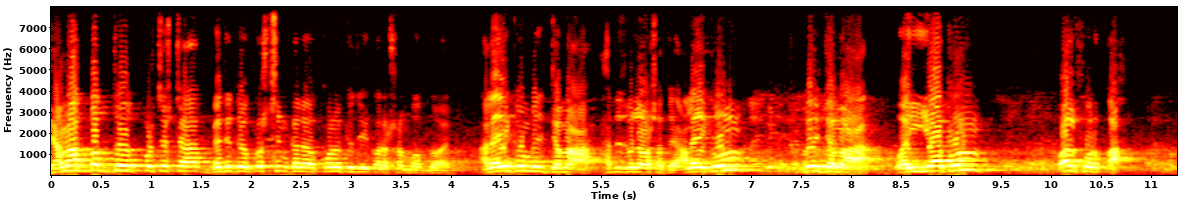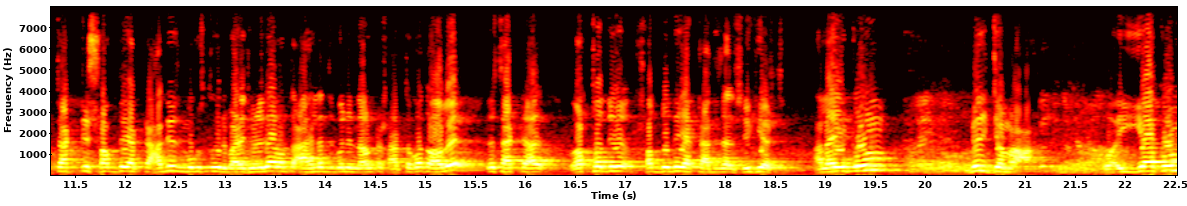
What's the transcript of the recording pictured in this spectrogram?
জামাতবদ্ধ প্রচেষ্টা ব্যতীত কোশ্চিন কালে কোনো কিছুই করা সম্ভব নয়। আলাইকুম বিল জামা হাদিস বললাম আমার সাথে, আলাইকুম বিল জামা ওয়াইয়াকুম অল ফোরকাহ চারটি শব্দে একটা হাদিস মুখস্থ করে বাড়ি চলে যায় অর্থাৎ আহলাদিস বলে নামটা সার্থকতা হবে। যে চারটা অর্থ দিয়ে, শব্দ দিয়ে একটা হাদিস আজ শিখে আসছে। আলাইকুম বিল জামা ওয়াইয়াকুম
